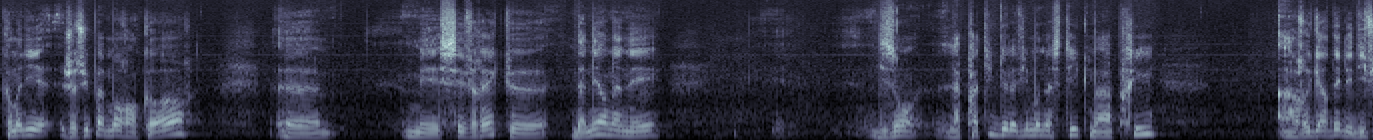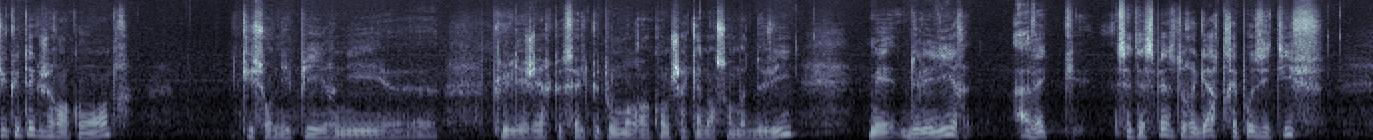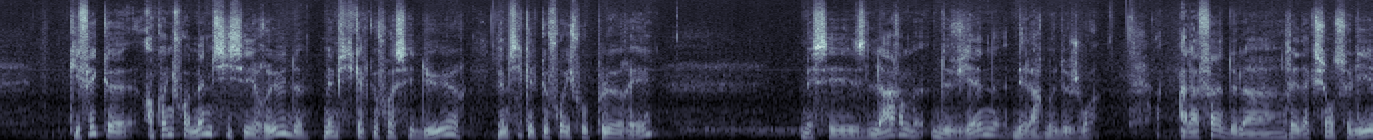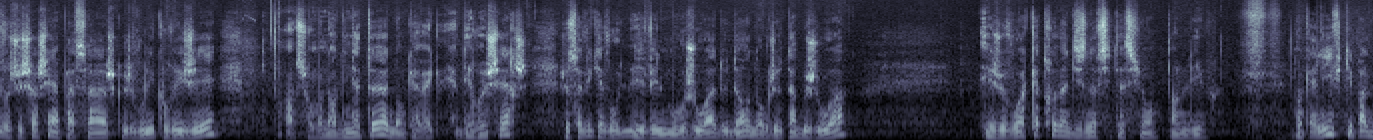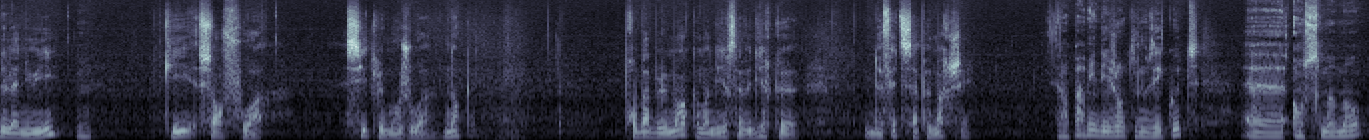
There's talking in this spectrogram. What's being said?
Comme on dit, je ne suis pas mort encore, euh, mais c'est vrai que d'année en année, disons, la pratique de la vie monastique m'a appris à regarder les difficultés que je rencontre, qui sont ni pires ni euh, plus légères que celles que tout le monde rencontre, chacun dans son mode de vie, mais de les lire avec cette espèce de regard très positif qui fait que, encore une fois, même si c'est rude, même si quelquefois c'est dur, même si quelquefois il faut pleurer, mais ces larmes deviennent des larmes de joie. À la fin de la rédaction de ce livre, je cherchais un passage que je voulais corriger, sur mon ordinateur, donc avec des recherches. Je savais qu'il y avait le mot joie dedans, donc je tape joie et je vois 99 citations dans le livre. Donc un livre qui parle de la nuit, qui, sans foi, cite le mot joie. Donc, probablement, comment dire, ça veut dire que, de fait, ça peut marcher. Alors, parmi les gens qui nous écoutent, euh, en ce moment,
